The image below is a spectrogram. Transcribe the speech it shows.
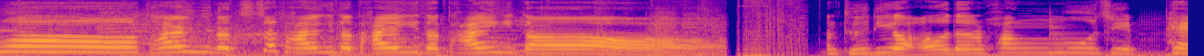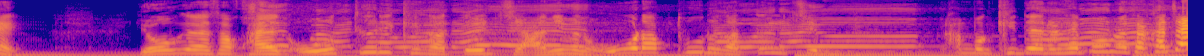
와 다행이다. 진짜 다행이다. 다행이다. 다행이다. 드디어 얻은 황무지 팩. 여기에서 과연 오트리케가 뜰지 아니면 오라토르가 뜰지 한번 기대를 해보면서 가자!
